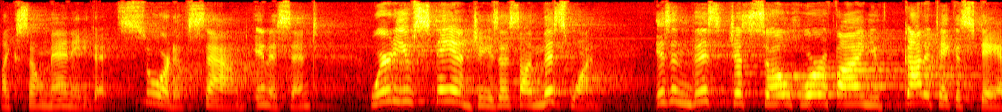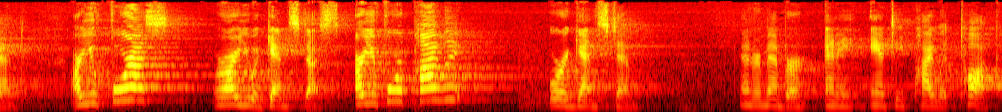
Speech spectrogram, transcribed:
like so many that sort of sound innocent. Where do you stand, Jesus, on this one? Isn't this just so horrifying? You've got to take a stand. Are you for us or are you against us? Are you for Pilate or against him? And remember, any anti Pilate talk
